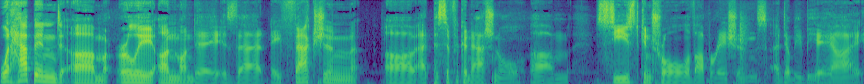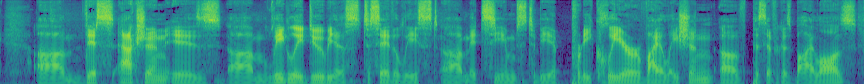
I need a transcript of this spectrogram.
what happened um, early on Monday is that a faction uh, at Pacifica National um, seized control of operations at WBAI. Um, this action is um, legally dubious, to say the least. Um, it seems to be a pretty clear violation of Pacifica's bylaws.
